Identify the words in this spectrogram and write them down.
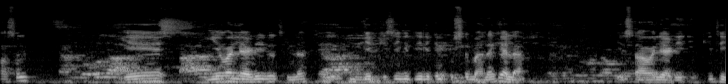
असल? ये ये वाली आईडी जो थी ना, ये किसी की थी, लेकिन उससे मैंने खेला। ये सा वाली आईडी इनकी थी।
